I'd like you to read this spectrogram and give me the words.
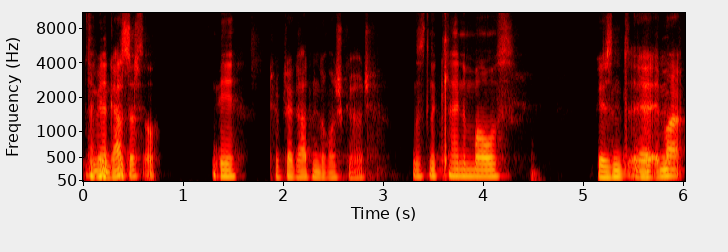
Dann wir einen Gast? das auch. Nee, Ich habe da gerade ein Geräusch gehört. Das ist eine kleine Maus. Wir sind äh, immer,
